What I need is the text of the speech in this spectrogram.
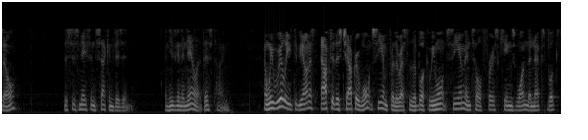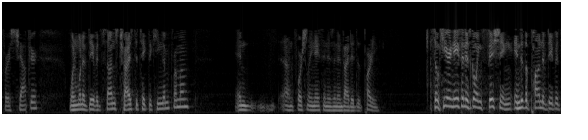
So, this is Nathan's second visit, and he's going to nail it this time. And we really, to be honest, after this chapter, won't see him for the rest of the book. We won't see him until 1 Kings 1, the next book, first chapter, when one of David's sons tries to take the kingdom from him. And unfortunately, Nathan isn't invited to the party. So here, Nathan is going fishing into the pond of David's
